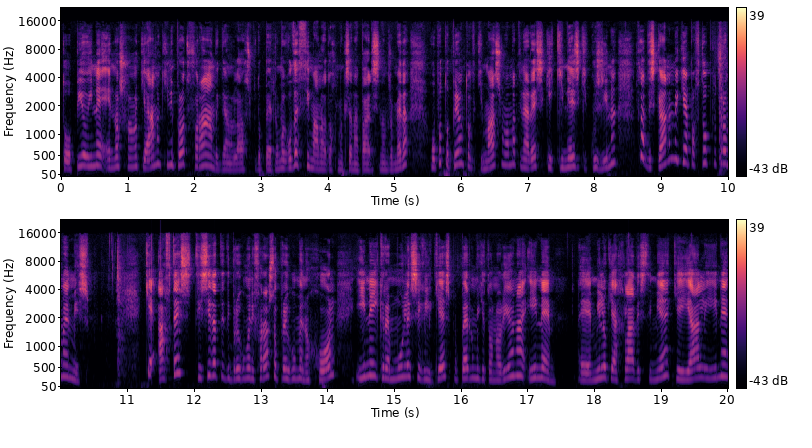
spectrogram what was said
το οποίο είναι ενός χρόνου και άνω και είναι η πρώτη φορά, αν δεν κάνω λάθος, που το παίρνουμε. Εγώ δεν θυμάμαι να το έχουμε ξαναπάρει στην Ανδρομέδα. Οπότε το πήρα να το δοκιμάσουμε. Άμα την αρέσει και η κινέζικη κουζίνα, θα τις κάνουμε και από αυτό που τρώμε εμείς. Και αυτές τις είδατε την προηγούμενη φορά στο προηγούμενο haul. Είναι οι κρεμούλες οι γλυκές που παίρνουμε για τον ορίωνα. Είναι ε, μήλο και αχλάδι στη μία και η άλλη είναι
